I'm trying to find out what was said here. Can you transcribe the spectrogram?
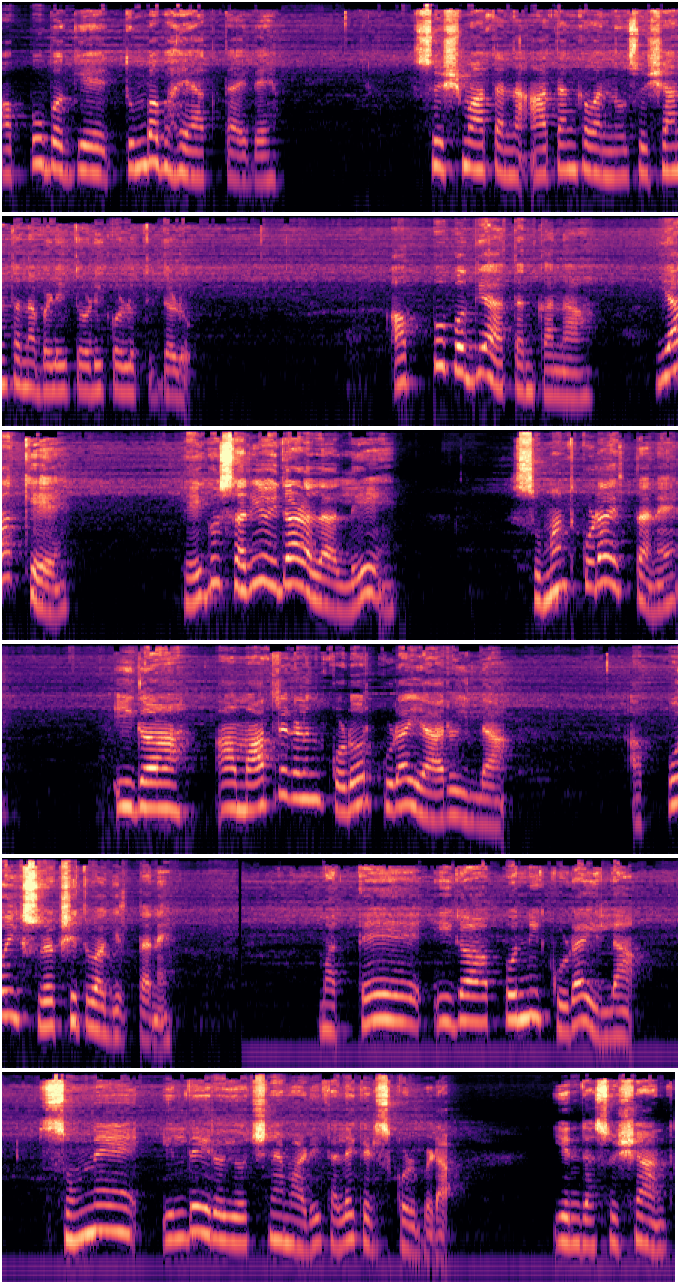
ಅಪ್ಪು ಬಗ್ಗೆ ತುಂಬ ಭಯ ಆಗ್ತಾ ಇದೆ. ಸುಷ್ಮಾ ತನ್ನ ಆತಂಕವನ್ನು ಸುಶಾಂತನ ಬಳಿ ತೋಡಿಕೊಳ್ಳುತ್ತಿದ್ದಳು. ಅಪ್ಪು ಬಗ್ಗೆ ಆತಂಕನಾ? ಯಾಕೆ? ಹೇಗೂ ಸರಿಯೋ ಇದ್ದಾಳಲ್ಲ ಅಲ್ಲಿ? ಸುಮಂತ್ ಕೂಡ ಇರ್ತಾನೆ. ಈಗ ಆ ಮಾತ್ರೆಗಳನ್ನು ಕೊಡೋರು ಕೂಡ ಯಾರೂ ಇಲ್ಲ. ಅಪ್ಪು ಈಗ ಸುರಕ್ಷಿತವಾಗಿರ್ತಾನೆ. ಮತ್ತು ಈಗ ಪೊನ್ನಿ ಕೂಡ ಇಲ್ಲ. ಸುಮ್ಮನೆ ಇಲ್ಲದೆ ಇರೋ ಯೋಚನೆ ಮಾಡಿ ತಲೆ ಕೆಡಿಸ್ಕೊಳ್ಬೇಡ ಎಂದ ಸುಶಾಂತ್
